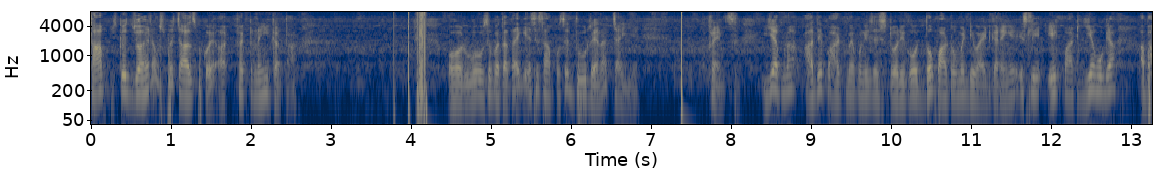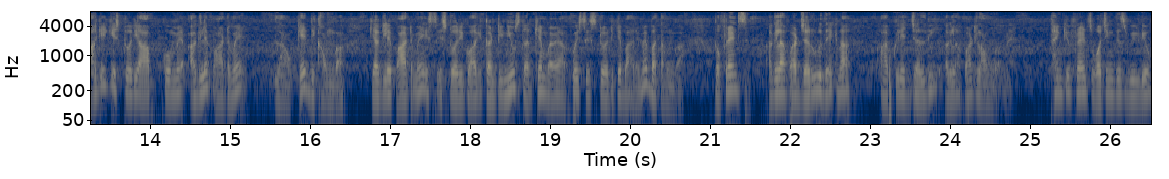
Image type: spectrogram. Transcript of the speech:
सांप उसके जो है ना, उस पर चार्ल्स पर कोई इफ़ेक्ट नहीं करता। और वो उसे बताता है कि ऐसे सांपों से दूर रहना चाहिए। फ्रेंड्स, ये अपना आधे पार्ट में अपनी स्टोरी को दो पार्टों में डिवाइड करेंगे। इसलिए एक पार्ट ये हो गया, अब आगे की स्टोरी आपको मैं अगले पार्ट में ला के दिखाऊँगा कि अगले पार्ट में इस स्टोरी को आगे कंटिन्यूस करके मैं आपको इस स्टोरी के बारे में बताऊँगा। तो फ्रेंड्स, अगला पार्ट ज़रूर देखना। आपके लिए जल्दी अगला पार्ट लाऊँगा मैं। Thank you friends watching this video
